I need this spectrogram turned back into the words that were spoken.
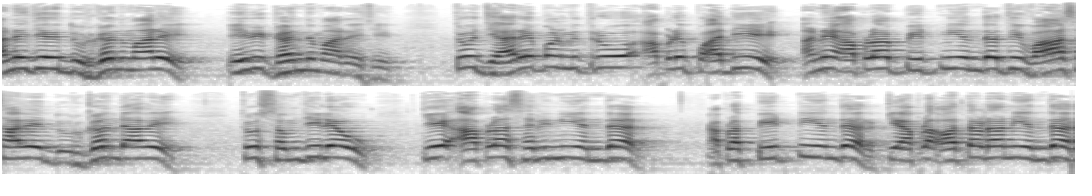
અને જે દુર્ગંધ મારે, એવી ગંધ મારે છે. તો જ્યારે પણ મિત્રો આપણે પાદીએ અને આપણા પેટની અંદરથી વાસ આવે, દુર્ગંધ આવે, તો સમજી લેવું કે આપણા શરીરની અંદર, આપણા પેટની અંદર કે આપણા અતાડાની અંદર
